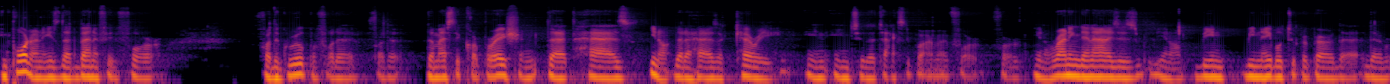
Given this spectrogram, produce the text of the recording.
important is that benefit for for the group or for the for the domestic corporation that has you know that has a carry in, into the tax department for for you know running the analysis you know being being able to prepare the the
